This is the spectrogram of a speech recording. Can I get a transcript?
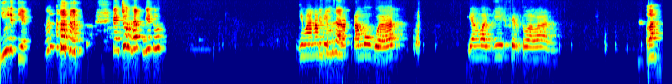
julid ya? Kayak curhat gitu. Gimana curhat kamu buat yang lagi virtualan? Lah,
